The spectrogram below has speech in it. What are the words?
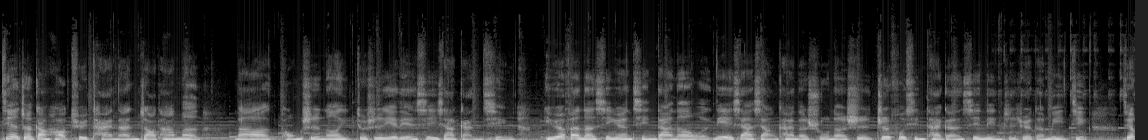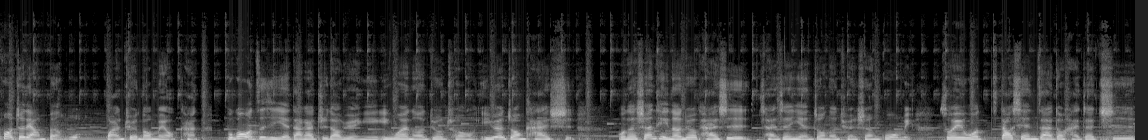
借着刚好去台南找他们，那同时呢，就是也联系一下感情。一月份的心愿清单呢，我列下想看的书呢是《致富心态》跟《心灵直觉的秘境》，结果这两本我完全都没有看。不过我自己也大概知道原因，因为呢，就从一月中开始，我的身体呢就开始产生严重的全身过敏，所以我到现在都还在吃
